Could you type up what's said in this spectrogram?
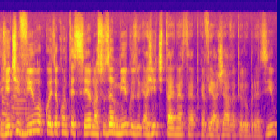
A gente viu a coisa acontecer. Nossos amigos, a gente tá, nessa época viajava pelo Brasil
